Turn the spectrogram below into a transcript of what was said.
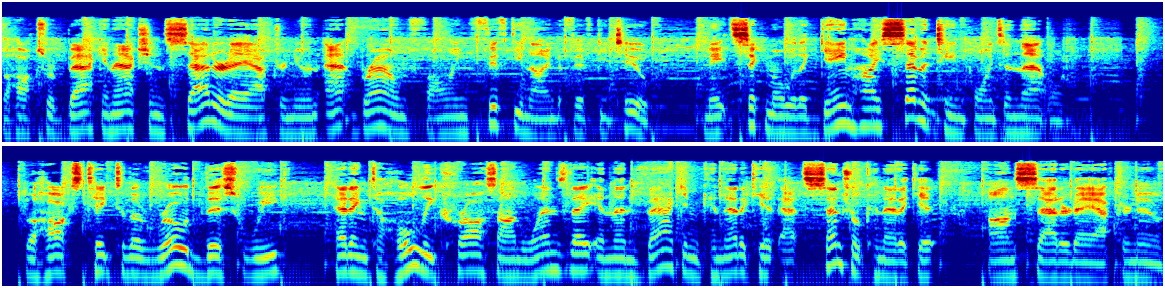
The Hawks were back in action Saturday afternoon at Brown, falling 59 to 52. Nate Sikma with a game high 17 points in that one. The Hawks take to the road this week, heading to Holy Cross on Wednesday and then back in Connecticut at Central Connecticut on Saturday afternoon.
